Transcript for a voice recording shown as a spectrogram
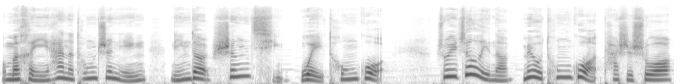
我们很遗憾的通知您，您的申请未通过。注意这里呢，没有通过，它是说，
